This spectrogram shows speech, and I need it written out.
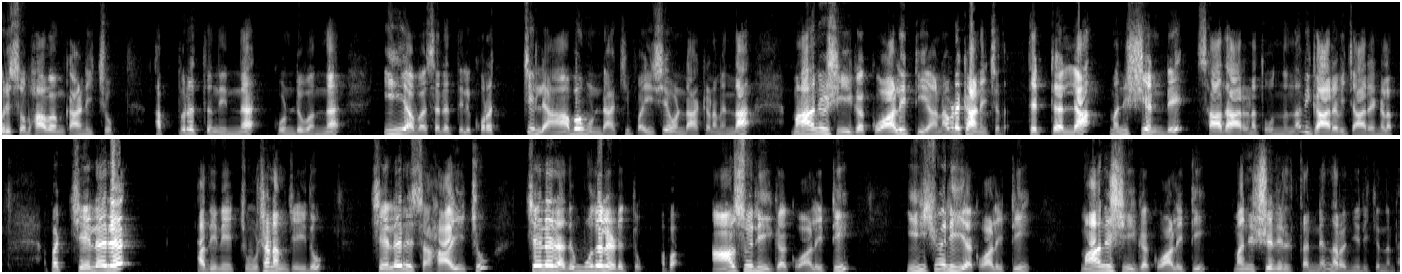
ഒരു സ്വഭാവം കാണിച്ചു. അപ്പുറത്ത് നിന്ന് കൊണ്ടുവന്ന് ഈ അവസരത്തിൽ കുറച്ച് ലാഭമുണ്ടാക്കി പൈസ ഉണ്ടാക്കണമെന്ന മാനുഷിക ക്വാളിറ്റിയാണ് അവിടെ കാണിച്ചത്. തെറ്റല്ല മനുഷ്യന്റെ സാധാരണ തോന്നുന്ന വികാര വിചാരങ്ങൾ അപ്പം ചിലർ അതിനെ ചൂഷണം ചെയ്തു ചിലർ സഹായിച്ചു ചിലരത് മുതലെടുത്തു. അപ്പം ആസുരീക ക്വാളിറ്റി ഈശ്വരീയ ക്വാളിറ്റി മാനുഷിക ക്വാളിറ്റി മനുഷ്യരിൽ തന്നെ നിറഞ്ഞിരിക്കുന്നുണ്ട്.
